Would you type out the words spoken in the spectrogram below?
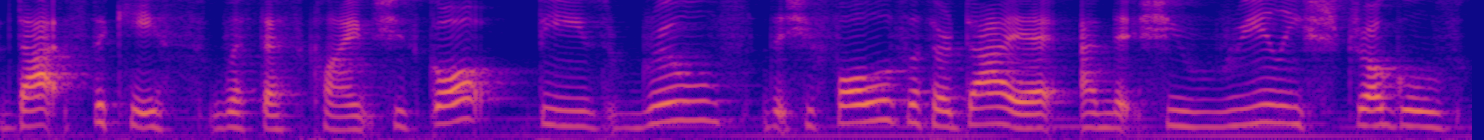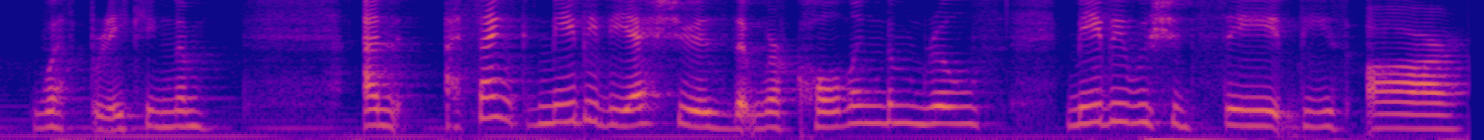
that's the case with this client. She's got these rules that she follows with her diet and that she really struggles with breaking them. And I think maybe the issue is that we're calling them rules. Maybe we should say these are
